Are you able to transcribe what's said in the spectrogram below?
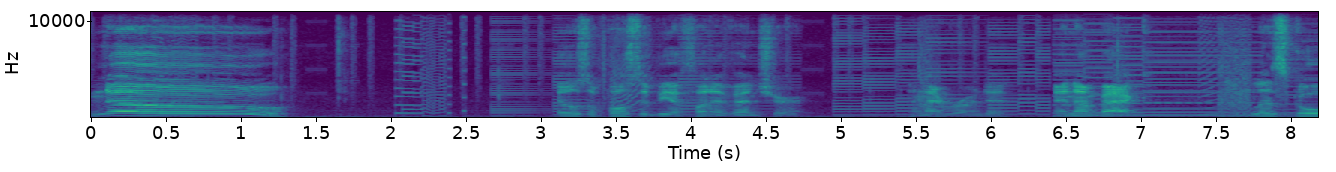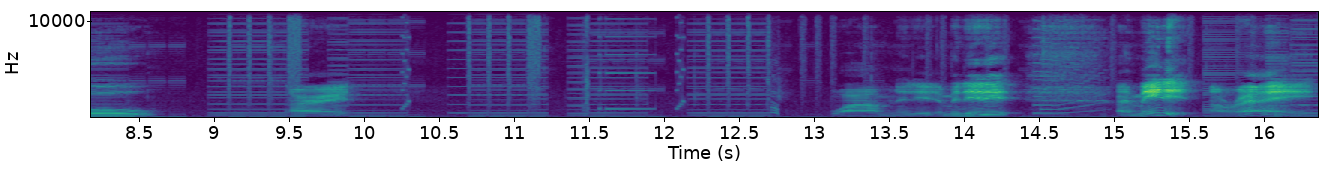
No! It was supposed to be a fun adventure, and I ruined it. And I'm back. Let's go. Alright. Wow, I'm an idiot. I'm an idiot. I made it. Alright.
